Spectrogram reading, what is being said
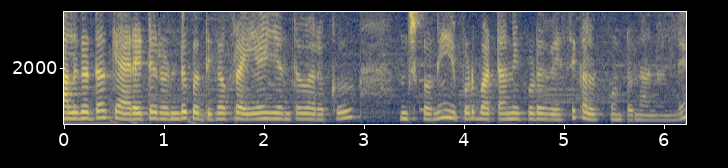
ఆలుగడ్డ క్యారెట్ రెండు కొద్దిగా ఫ్రై అయ్యేంత వరకు ఉంచుకొని ఇప్పుడు బఠానీ కూడా వేసి కలుపుకుంటున్నానండి.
